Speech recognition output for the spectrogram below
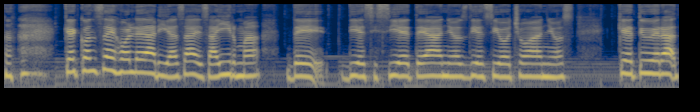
¿Qué consejo le darías a esa Irma de 17 años, 18 años, que te hubiera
